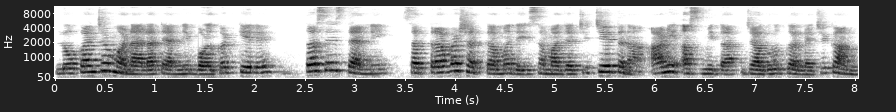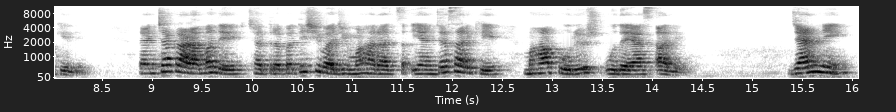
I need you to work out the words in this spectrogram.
लोकांच्या मनाला त्यांनी बळकट केले. तसेच त्यांनी सतराव्या शतकामध्ये समाजाची चेतना आणि अस्मिता जागृत करण्याचे काम केले. त्यांच्या काळामध्ये छत्रपती शिवाजी महाराज यांच्यासारखे महापुरुष उदयास आले. ज्यांनी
